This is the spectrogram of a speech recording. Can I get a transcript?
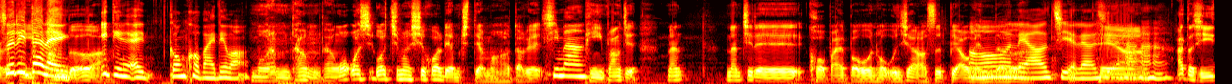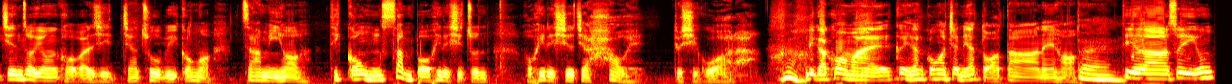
所以你带来一定会讲口白对吧？无唔通唔通，我我我起码小可念一点嘛，大概是吗？偏方者，咱。咱即个口白部分和文夏老师表演的，哦，了解了解啊，啊，但是伊间奏用的口白就是真趣味，讲哦，昨暝吼伫公园散步迄个时阵，和迄个小姐好诶，就是我啦。你甲看觅，可会咱讲啊，遮尔啊大胆呢吼，对对啊，所以讲，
